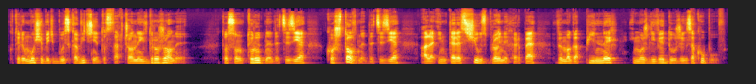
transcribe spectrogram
który musi być błyskawicznie dostarczony i wdrożony. To są trudne decyzje, kosztowne decyzje, ale interes sił zbrojnych RP wymaga pilnych i możliwie dużych zakupów.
